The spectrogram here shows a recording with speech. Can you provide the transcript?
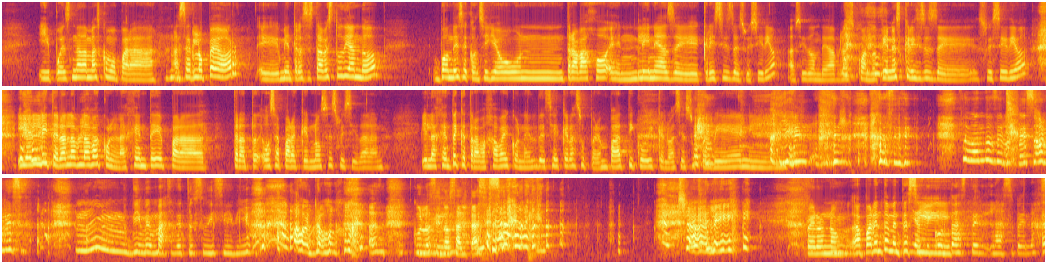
Y pues nada más como para hacerlo peor, eh, mientras estaba estudiando, Bondi se consiguió un trabajo en líneas de crisis de suicidio, así donde hablas cuando tienes crisis de suicidio, y él literal hablaba con la gente para tratar, o sea, para que no se suicidaran. Y la gente que trabajaba ahí con él decía que era súper empático y que lo hacía súper bien. Y... Sobándose los pezones. Mm, dime más de tu suicidio. Oh, no, Culo si no saltas. Charlie. Pero no, aparentemente Ya te sí. cortaste las venas.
